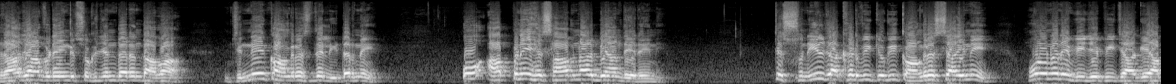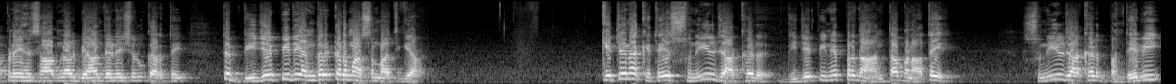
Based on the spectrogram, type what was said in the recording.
ਰਾਜਾ ਵੜਿੰਗ ਸੁਖਜਿੰਦਰ ਰੰਧਾਵਾ, ਜਿੰਨੇ ਕਾਂਗਰਸ ਦੇ ਲੀਡਰ ਨੇ, ਉਹ ਆਪਣੇ ਹਿਸਾਬ ਨਾਲ ਬਿਆਨ ਦੇ ਰਹੇ ਨੇ। ਤੇ ਸੁਨੀਲ ਜਾਖੜ ਵੀ ਕਿਉਂਕਿ ਕਾਂਗਰਸ 'ਚ ਆਏ ਨੇ, ਹੁਣ ਉਹਨਾਂ ਨੇ ਬੀਜੇਪੀ 'ਚ ਆ ਕੇ ਆਪਣੇ ਹਿਸਾਬ ਨਾਲ ਬਿਆਨ ਦੇਣੇ ਸ਼ੁਰੂ ਕਰਤੇ, ਤੇ ਬੀਜੇਪੀ ਦੇ ਅੰਦਰ ਕੜਮਾਸ ਮਚ ਗਿਆ। ਕਿਤੇ ਨਾ ਕਿਤੇ ਸੁਨੀਲ ਜਾਖੜ ਬੀਜੇਪੀ ਨੇ ਪ੍ਰਧਾਨ ਤਾਂ ਬਣਾਤੇ। ਸੁਨੀਲ ਜਾਖੜ ਬੰਦੇ ਵੀ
